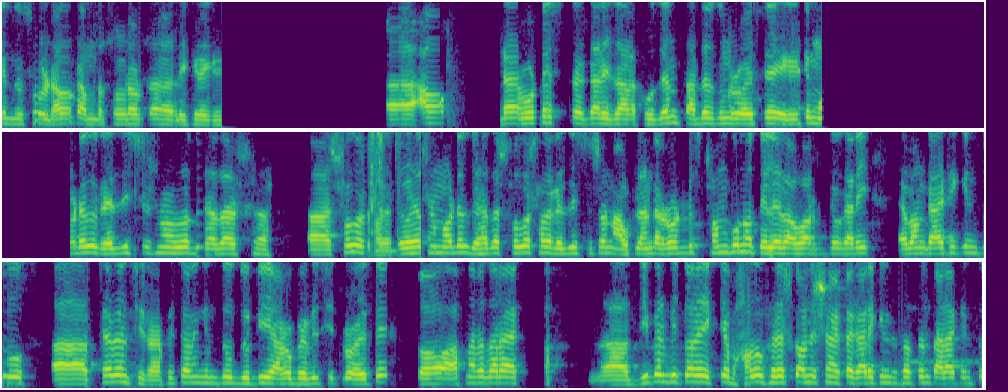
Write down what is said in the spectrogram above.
কিন্তু সোল্ড আউট আমরা সোল্ড আউট লিখে রেখেছি রোটেস্ট গাড়ি যারা খুঁজেন, তাদের জন্য রয়েছে এটি মডেল রেজিস্ট্রেশন হলো দুই হাজার ষোলো সালে। দুই হাজার মডেল দুই হাজার ষোলো সালে রেজিস্ট্রেশন আউটল্যান্ডার রোড সম্পূর্ণ তেলে ব্যবহৃত গাড়ি এবং গাড়িটি কিন্তু সেভেন সিটার পিছনে কিন্তু দুটি আরও বেবি সিট রয়েছে। তো আপনারা যারা একটা জিপের ভিতরে একটি ভালো ফ্রেশ কন্ডিশন একটা গাড়ি কিনতে চাচ্ছেন, তারা কিন্তু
